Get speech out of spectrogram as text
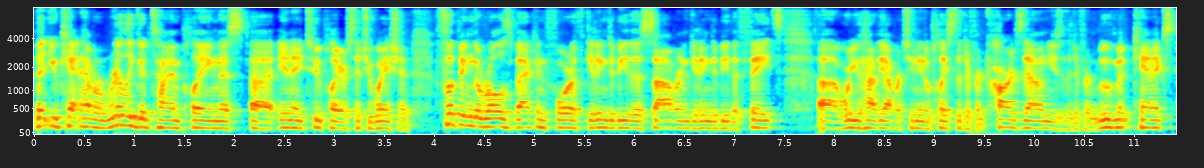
that you can't have a really good time playing this uh, in a two-player situation. Flipping the roles back and forth, getting to be the sovereign, getting to be the fates, uh, where you have the opportunity to place the different cards down, use the different movement mechanics,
